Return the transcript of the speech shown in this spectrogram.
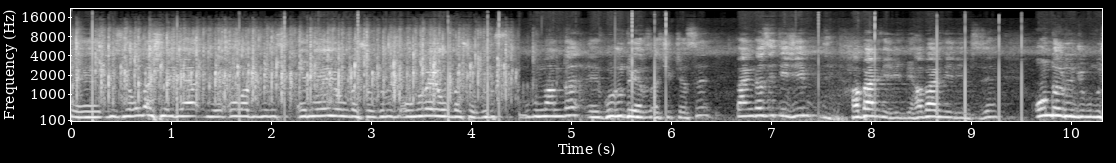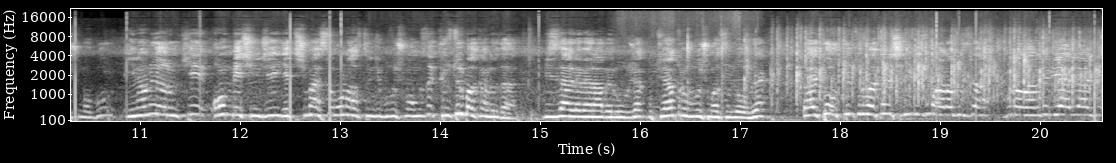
E, biz yoldaş medya olabiliriz, emeğe yoldaş oluruz, onura yoldaş oluruz. Bundan da e, gurur duyarız açıkçası. Ben gazeteciyim, haber vereyim, bir haber vereyim size. 14. buluşma bu. İnanıyorum ki 15. yetişmezse 16. buluşmamızda Kültür Bakanı da bizlerle beraber olacak. Bu tiyatro buluşmasında olacak. Belki o Kültür Bakanı şimdi bizim aramızda, buralarda bir yerlerde.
